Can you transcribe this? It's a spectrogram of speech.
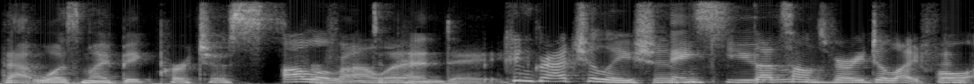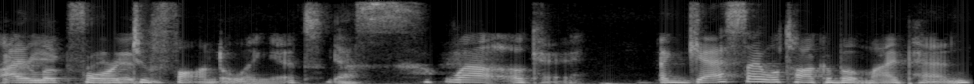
that was my big purchase I'll for allow Fountain it. Pen Day. Congratulations. Thank you. That sounds very delightful. Very I look forward to fondling it. Yes, Well, okay. I guess I will talk about my pen.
